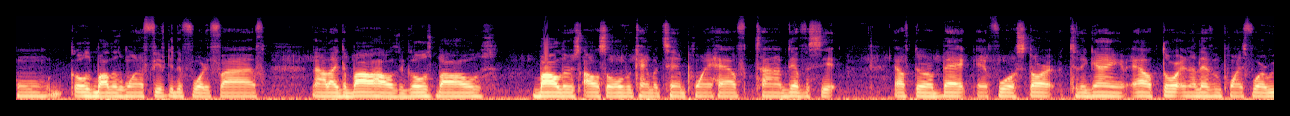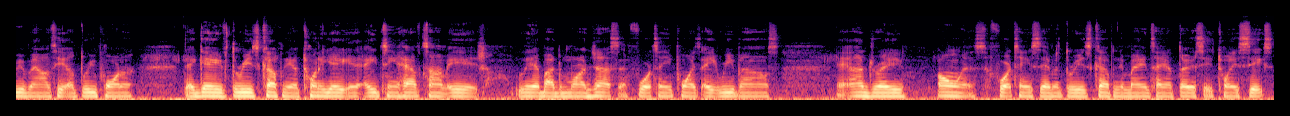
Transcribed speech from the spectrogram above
whom Ghost Ballers won 50 to 45. Now, like the Ballhogs, the Ghost Balls Ballers also overcame a 10 point halftime deficit after a back and forth start to the game, Al Thornton, 11 points, 4 rebounds, hit a three pointer that gave Threes Company a 28 and 18 halftime edge, led by DerMarr Johnson, 14 points, 8 rebounds, and Andre Owens, 14 7 Threes Company maintained a 36 26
